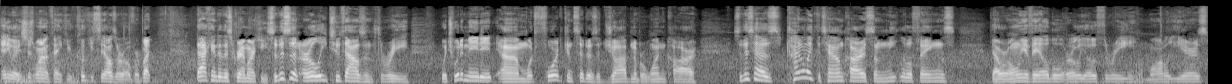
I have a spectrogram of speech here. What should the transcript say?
anyways, just want to thank you. Cookie sales are over. But back into this Grand Marquis. So this is an early 2003 which would have made it um, what Ford considers a job number one car. So this has kind of like the town cars, some neat little things that were only available early 03 model years.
